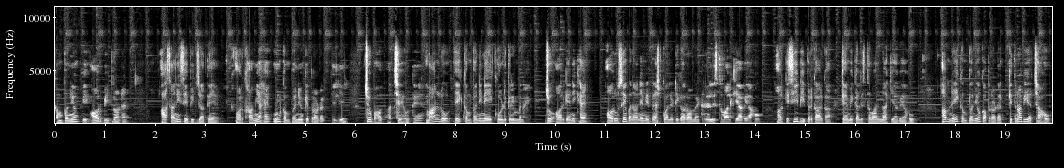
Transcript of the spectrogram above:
कंपनियों के और भी प्रोडक्ट आसानी से बिक जाते हैं और खामियाँ हैं उन कंपनियों के प्रोडक्ट के लिए जो बहुत अच्छे होते हैं। मान लो एक कंपनी ने एक कोल्ड क्रीम बनाई जो ऑर्गेनिक है और उसे बनाने में बेस्ट क्वालिटी का रॉ मटेरियल इस्तेमाल किया गया हो। और किसी भी प्रकार का केमिकल इस्तेमाल ना किया गया हो। अब नई कंपनियों का प्रोडक्ट कितना भी अच्छा हो,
